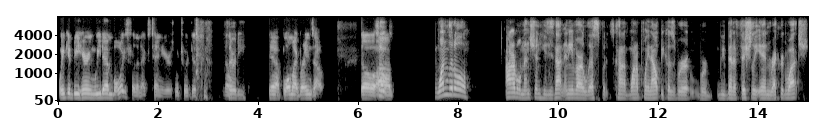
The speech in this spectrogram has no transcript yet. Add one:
we could be hearing we dem boys for the next ten years, which would just you know, Thirty. yeah blow my brains out. So, So- um, One little honorable mention. He's, not in any of our lists, but it's kind of want to point out because we're we're we've been officially in record watch.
